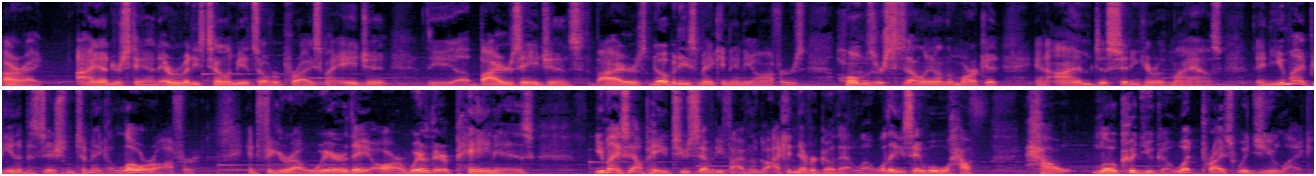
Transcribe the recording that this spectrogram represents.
All right, I understand. Everybody's telling me it's overpriced. My agent, the uh, buyer's agents, the buyers, nobody's making any offers. Homes are selling on the market, and I'm just sitting here with my house. Then you might be in a position to make a lower offer and figure out where they are, where their pain is you might say, I'll pay you 275 and they'll go, I can never go that low. Well, then you say, well, how, how low could you go? What price would you like?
